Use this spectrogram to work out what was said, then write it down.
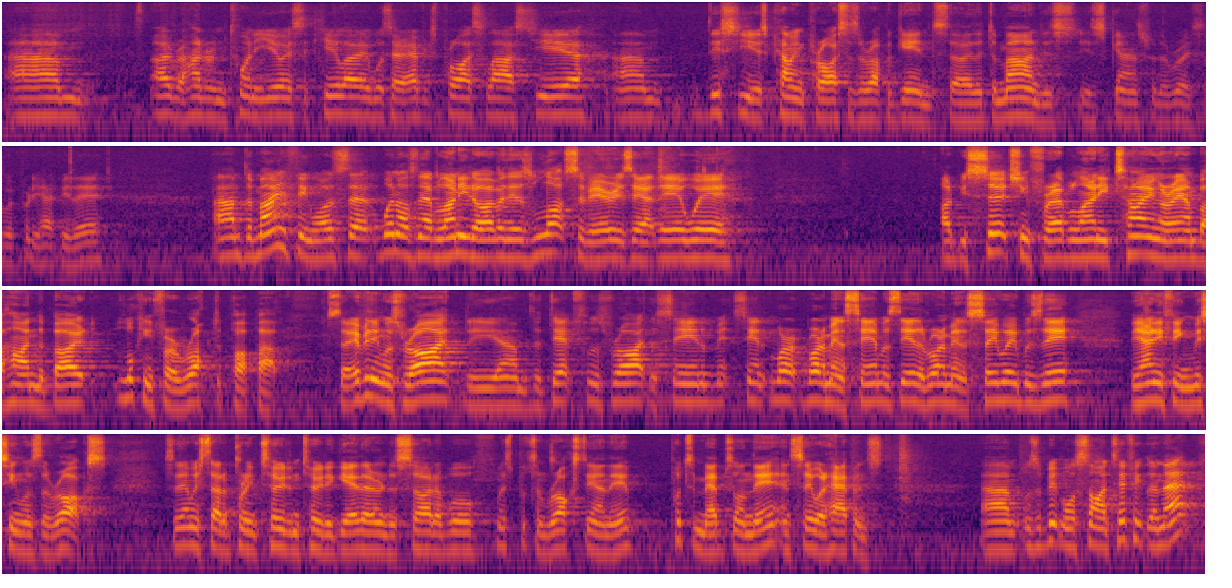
Um, over 120 US a kilo was our average price last year. Um, this year's coming prices are up again, so the demand is, is going through the roof, so we're pretty happy there. Um, the main thing was that when I was an abalone diver, there's lots of areas out there where I'd be searching for abalone, towing around behind the boat, looking for a rock to pop up. So everything was right, the, um, the depth was right, the sand, sand, right amount of sand was there, the right amount of seaweed was there. The only thing missing was the rocks. So then we started putting two and two together and decided, well, let's put some rocks down there, put some MABs on there and see what happens. Um, it was a bit more scientific than that,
